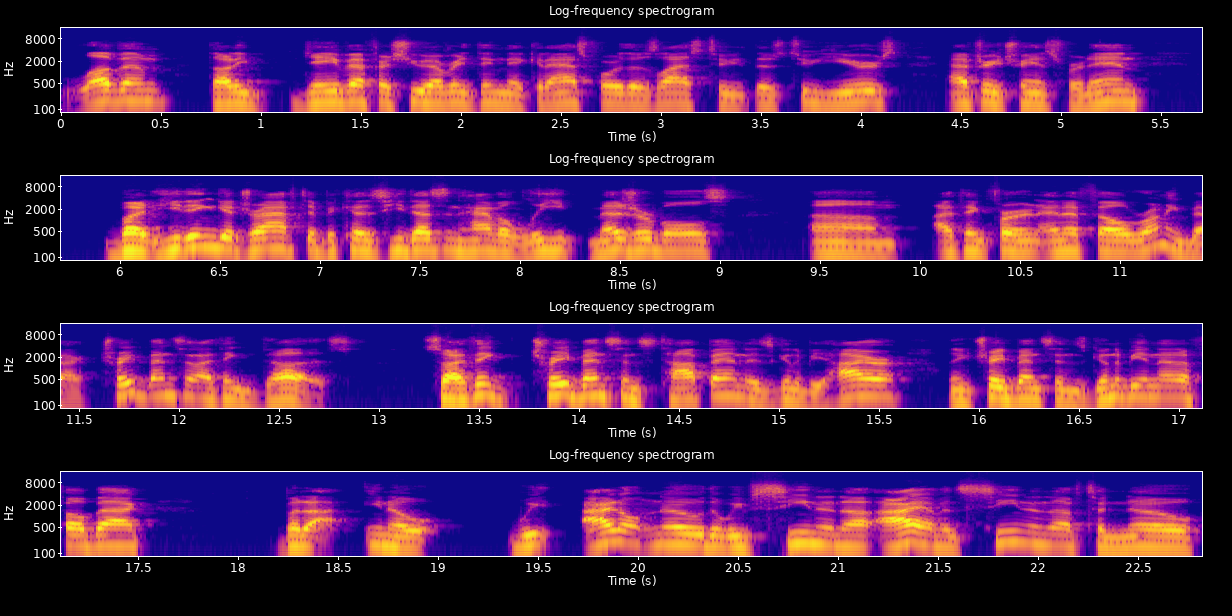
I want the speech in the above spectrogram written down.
love him. Thought he gave FSU everything they could ask for those last two those two years after he transferred in but he didn't get drafted because he doesn't have elite measurables. Um, I think for an NFL running back, Trey Benson, I think does. So I think Trey Benson's top end is going to be higher. I think Trey Benson's going to be an NFL back, but I, you know, we I don't know that we've seen enough. I haven't seen enough to know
